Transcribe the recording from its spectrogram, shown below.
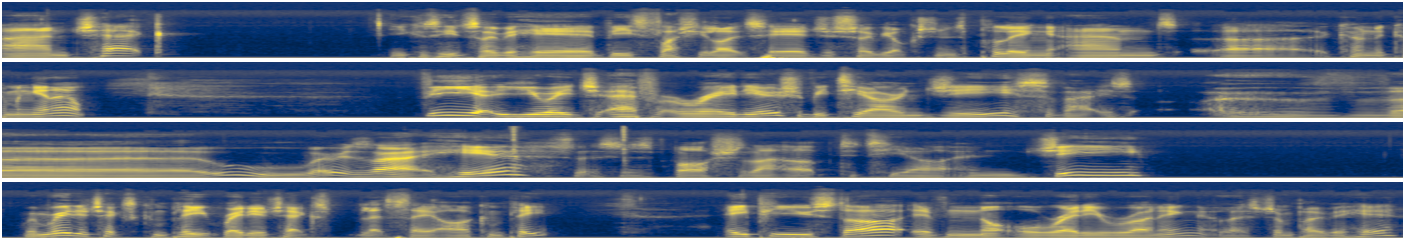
And check, you can see this over here, these flashy lights here just show the oxygen is pulling and uh, coming in out. The UHF radio should be TRNG, so that is over. Ooh, where is that? Here. So let's just bosh that up to TRNG. When radio checks complete, radio checks, let's say, are complete. APU start, if not already running, let's jump over here.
